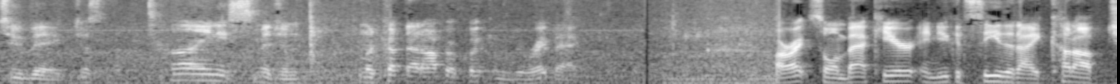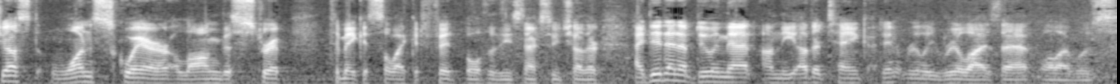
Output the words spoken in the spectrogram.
too big. Just a tiny smidgen. I'm gonna cut that off real quick and be right back. All right, so I'm back here and you can see that I cut off just one square along this strip to make it so I could fit both of these next to each other. I did end up doing that on the other tank. I didn't really realize that while I was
